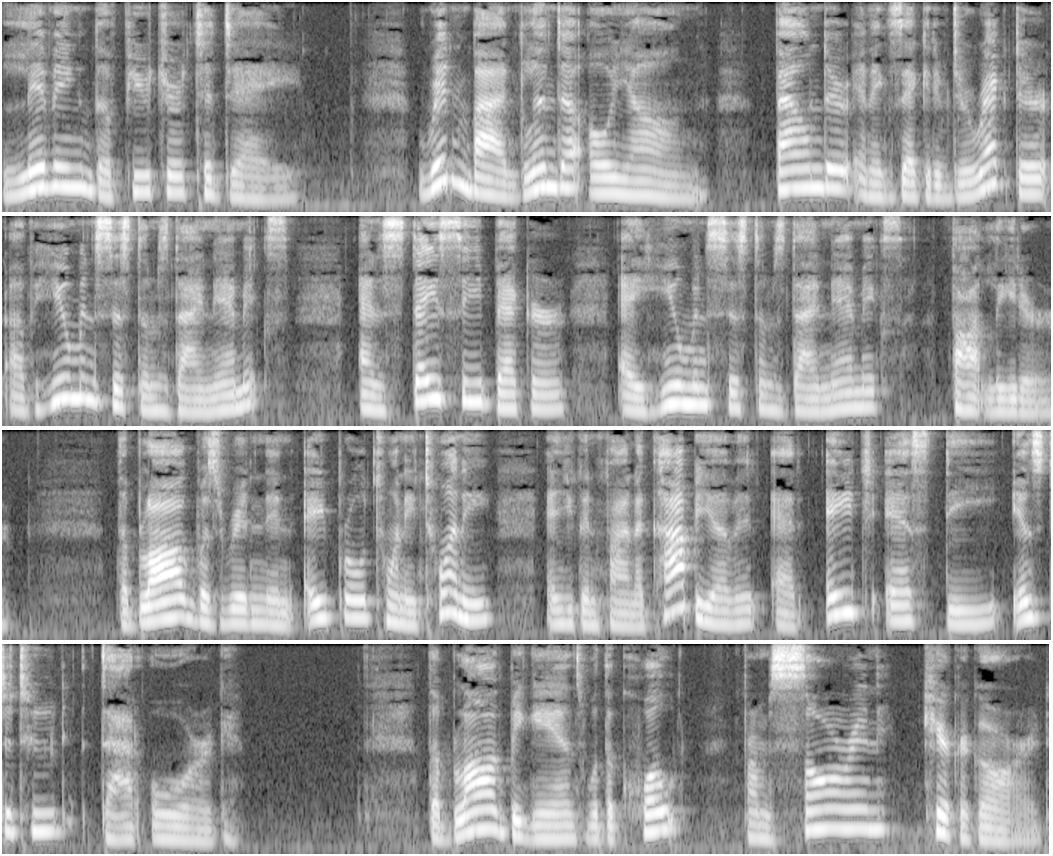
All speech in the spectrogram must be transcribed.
Living the Future Today, written by Glenda Eoyang founder and executive director of Human Systems Dynamics, and Stacy Becker, a Human Systems Dynamics thought leader. The blog was written in April 2020, and you can find a copy of it at hsdinstitute.org. The blog begins with a quote from Soren Kierkegaard,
